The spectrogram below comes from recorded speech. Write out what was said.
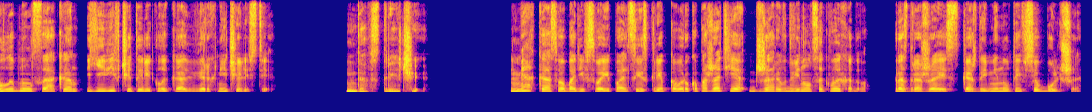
Улыбнулся Акан, явив четыре клыка в верхней челюсти. До встречи. Мягко освободив свои пальцы из крепкого рукопожатия, Джаров двинулся к выходу, раздражаясь с каждой минутой все больше.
